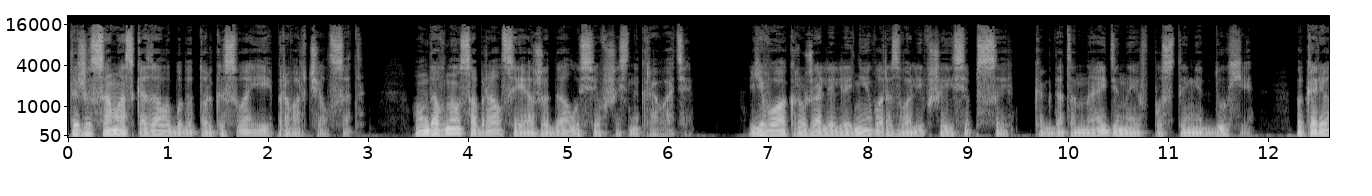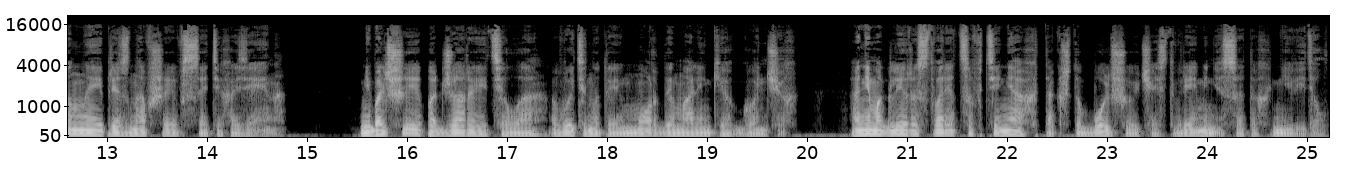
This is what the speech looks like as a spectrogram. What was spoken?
«Ты же сама сказала, будут только свои», — проворчал Сет. Он давно собрался и ожидал, усевшись на кровати. Его окружали лениво развалившиеся псы, когда-то найденные в пустыне духи, покоренные и признавшие в Сете хозяина. Небольшие поджарые тела, вытянутые морды маленьких гончих. Они могли растворяться в тенях, так что большую часть времени Сет их не видел.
